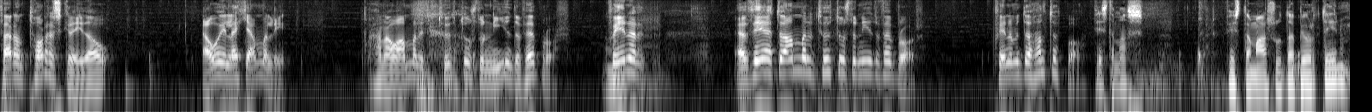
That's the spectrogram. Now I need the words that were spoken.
Ferran Torres greið á á eiginlega ekki ammali Hann á ammali 29. februar Hvenar Ef þið ættu ammali 29. februar Hvenar myndu að halda upp á? Fyrsta mass Fyrsta maður út af bjórdeginum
